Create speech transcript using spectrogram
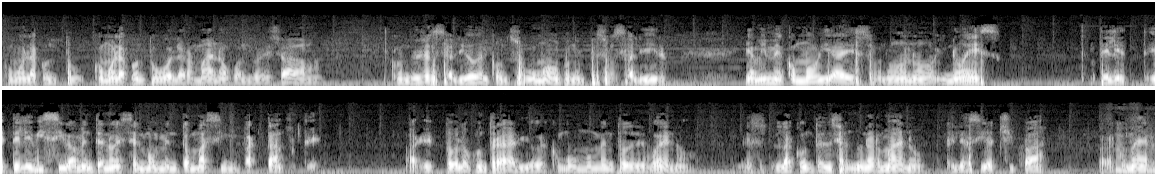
cómo, la contuvo, cómo la contuvo el hermano cuando ella, cuando ella salió del consumo, cuando empezó a salir, y a mí me conmovía eso, ¿no? no y no es eh, televisivamente no es el momento más impactante. Ah, es todo lo contrario, es como un momento de, bueno, es la contención de un hermano que le hacía chipá para comer.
